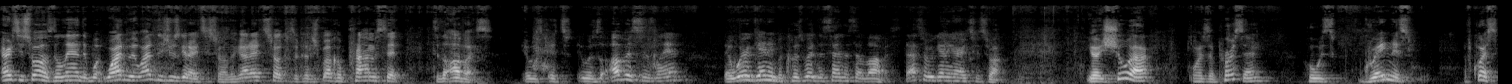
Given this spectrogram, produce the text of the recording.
Eretz Yisrael is the land. That, why, did, why did the Jews get Eretz Yisrael? They got Eretz Yisrael because the Kodesh Baruch Hu promised it to the Avos. It was it was the Avos' land that we're getting because we're descendants of Avos. That's what we're getting Eretz Yisrael. Yeshua was a person whose greatness, of course,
